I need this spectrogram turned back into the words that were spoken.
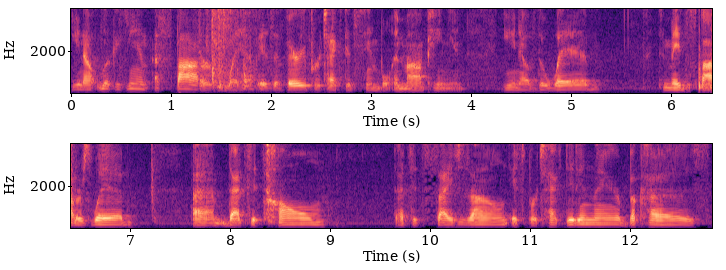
you know, look again, a spider's web is a very protective symbol in my opinion. You know, the web, to me, the spider's web, um, that's its home, that's its safe zone. It's protected in there because,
